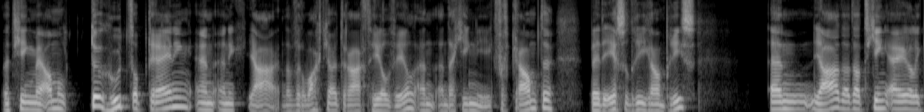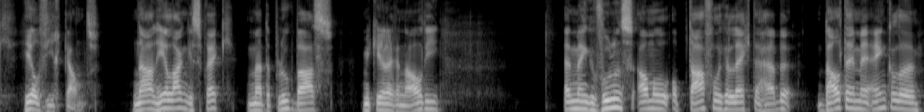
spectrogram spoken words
Het ging mij allemaal te goed op training. En, en ik, ja, dan verwacht je uiteraard heel veel. En, en dat ging niet. Ik verkrampte bij de eerste drie Grand Prix. En ja, dat, dat ging eigenlijk heel vierkant. Na een heel lang gesprek met de ploegbaas, Michele Rinaldi, en mijn gevoelens allemaal op tafel gelegd te hebben, belt hij mij enkele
